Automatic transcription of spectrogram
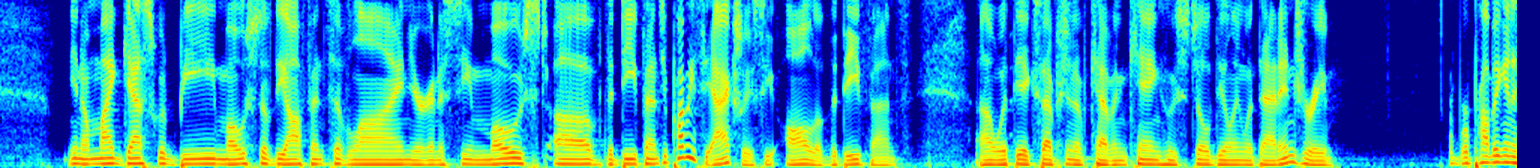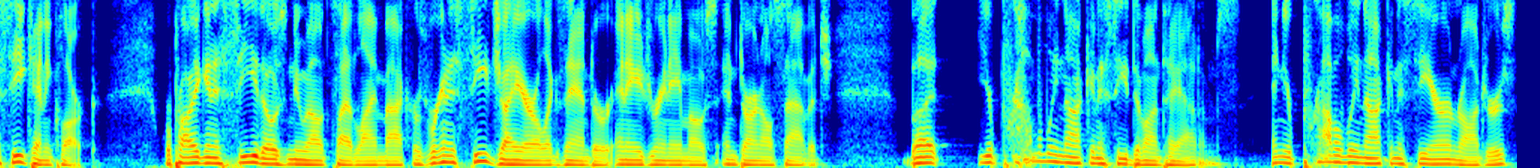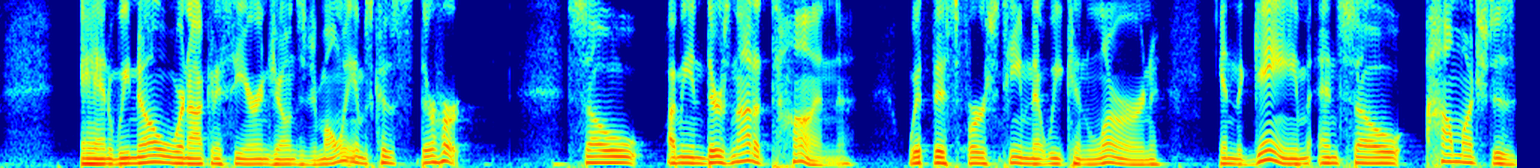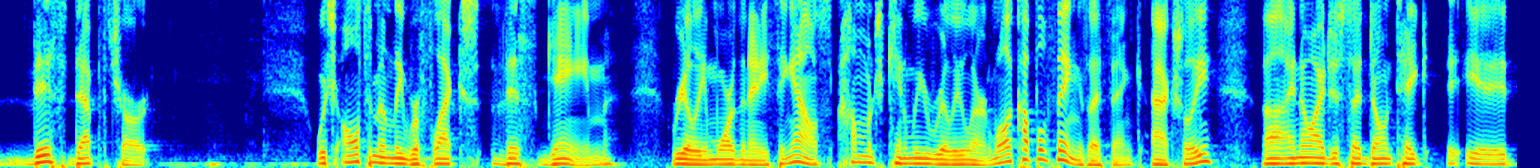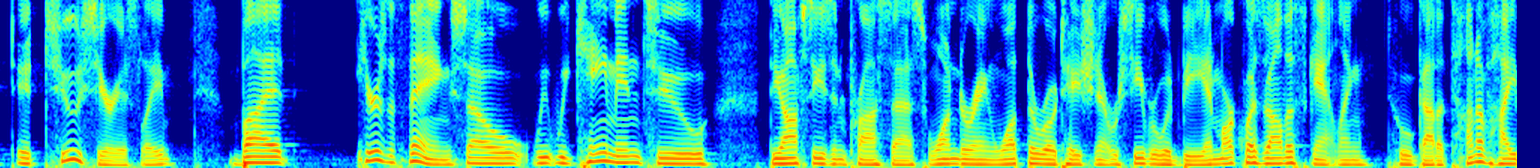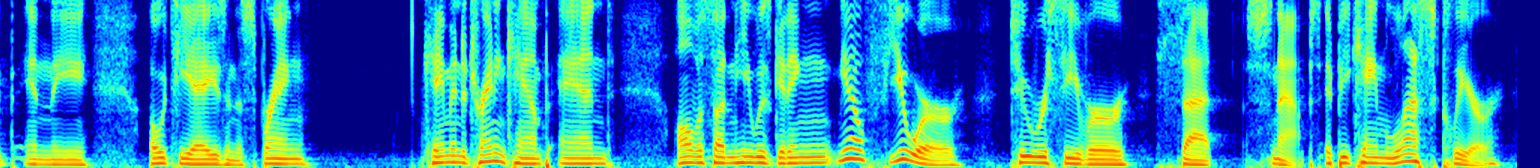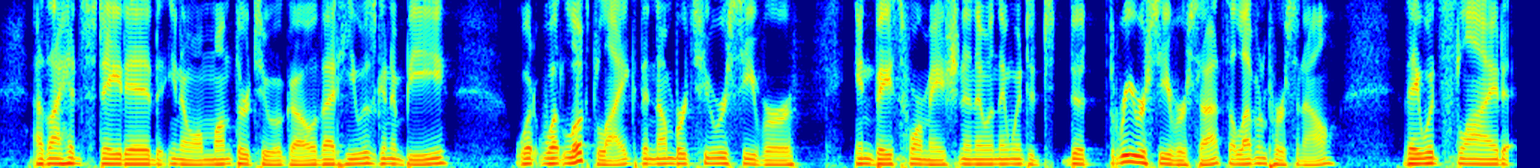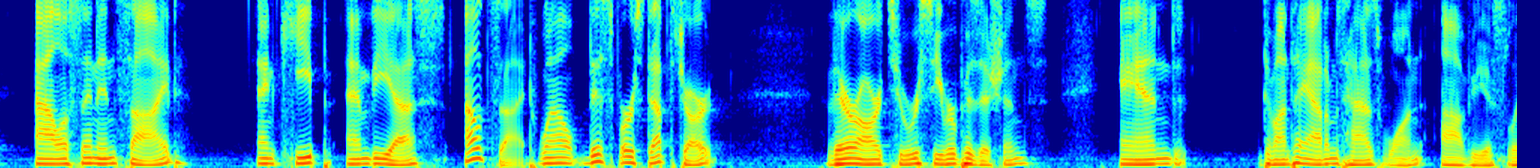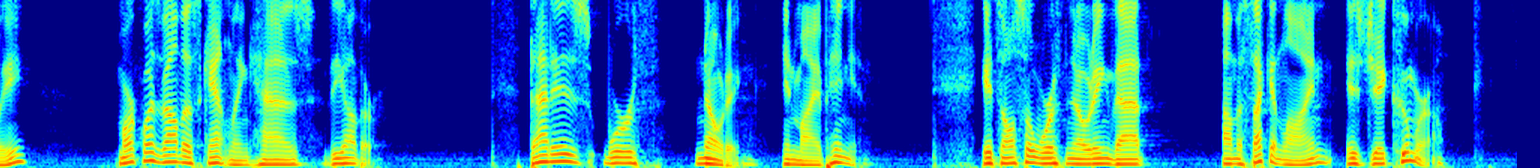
you know, my guess would be most of the offensive line. You're going to see most of the defense. You probably see actually see all of the defense, uh, with the exception of Kevin King, who's still dealing with that injury. We're probably going to see Kenny Clark. We're probably going to see those new outside linebackers. We're going to see Jaire Alexander and Adrian Amos and Darnell Savage. But you're probably not going to see Davante Adams. And you're probably not going to see Aaron Rodgers. And we know we're not going to see Aaron Jones and Jamaal Williams because they're hurt. So, I mean, there's not a ton with this first team that we can learn in the game. And so, how much does this depth chart, which ultimately reflects this game, really more than anything else. How much can we really learn? Well, a couple things, I think, actually. Uh, I know I just said don't take it, it, it too seriously, but here's the thing. So we, we came into the offseason process wondering what the rotation at receiver would be. And Marquez Valdes-Scantling, who got a ton of hype in the OTAs in the spring, came into training camp and all of a sudden he was getting, you know, fewer two receiver set snaps. It became less clear, as I had stated, you know, a month or two ago, that he was going to be what what looked like the number two receiver in base formation. And then when they went to t- the three receiver sets, 11 personnel, they would slide Allison inside and keep MVS outside. Well, this first depth chart, there are two receiver positions, and Davante Adams has one, obviously. Marquez Valdes-Scantling has the other. That is worth noting, in my opinion. It's also worth noting that on the second line is Jake Kumerow,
